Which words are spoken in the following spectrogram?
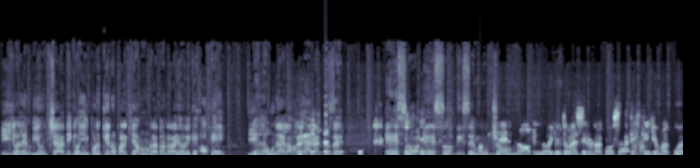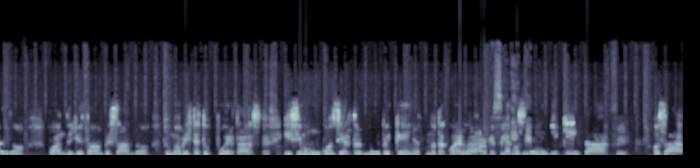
y yo le envío un chat y que, oye, ¿y por qué no parqueamos un rato en radio? Y que, ok. Y es la una de la mañana. Entonces, eso, eso dice mucho. No, no, yo de te voy a decir una cosa. Ajá. Es que yo me acuerdo cuando yo estaba empezando, tú me abriste tus puertas, Eso. hicimos un concierto muy pequeño, ¿no te acuerdas? Claro que sí, Una cosita bien chiquita. Sí. O sea,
